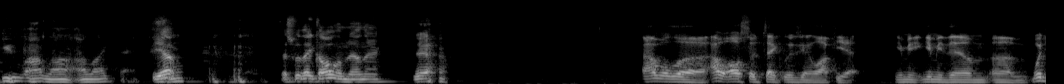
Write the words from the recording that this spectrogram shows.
you la la. I like that. Yep. That's what they call them down there. Yeah. I will. Uh, I will also take Louisiana Lafayette. Give me, give me them. Um, what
